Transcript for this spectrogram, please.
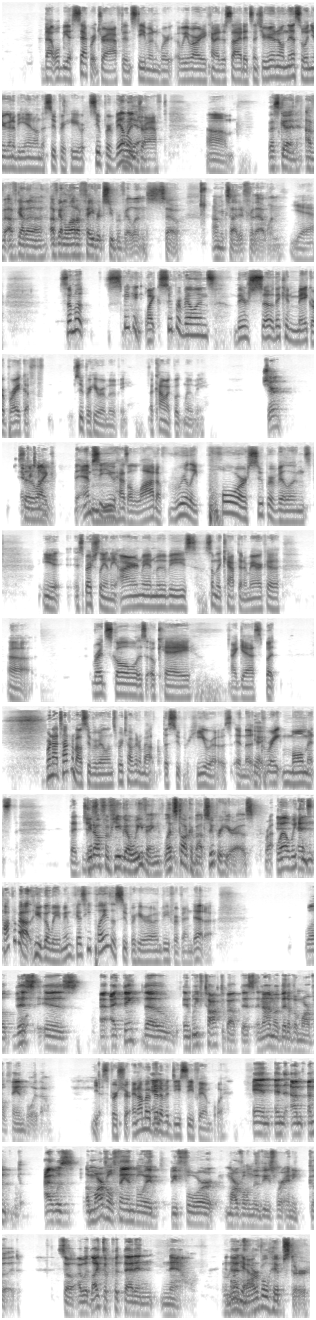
that will be a separate draft. And Stephen, we're, we've already kind of decided since you're in on this one, you're going to be in on the superhero supervillain yeah. draft. Um, that's good. I've I've got a I've got a lot of favorite supervillains, so I'm excited for that one. Yeah. Some of speaking like supervillains, they're so they can make or break a f- superhero movie, a comic book movie. Sure. So time. like the MCU Mhm. has a lot of really poor supervillains, yeah, especially in the Iron Man movies, some of the Captain America. Uh, Red Skull is okay, I guess, but we're not talking about supervillains. We're talking about the superheroes and the Yeah. great moments that just Get off of Hugo Weaving. Let's talk about superheroes. Right. Well, we can And- talk about Hugo Weaving because he plays a superhero in V for Vendetta. Well, this is I I think though, and we've talked about this, and I'm a bit of a Marvel fanboy though. Yes, for sure. And I'm a bit of a DC fanboy. and and I'm, I'm I was a Marvel fanboy before Marvel movies were any good. So I would like to put that in now And A that's- Marvel hipster.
